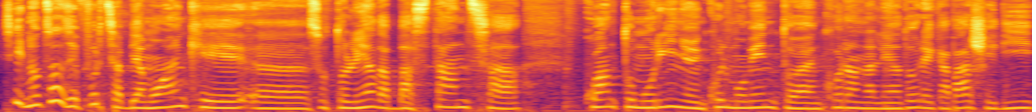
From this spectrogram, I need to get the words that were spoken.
Sì, non so se forse abbiamo anche eh, sottolineato abbastanza quanto Mourinho in quel momento è ancora un allenatore capace di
